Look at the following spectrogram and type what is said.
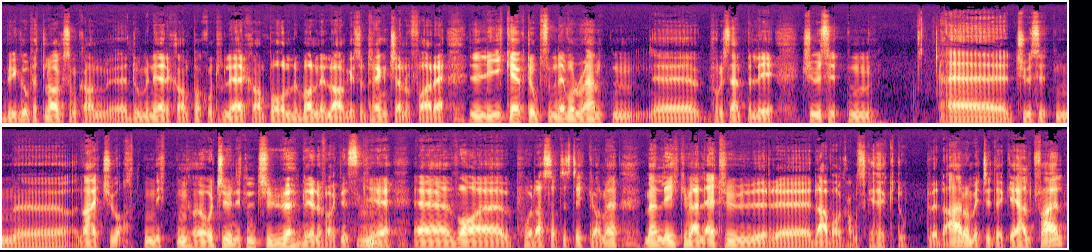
bygge opp et lag som kan dominere kamper, kontrollere kamper, holde ballen i laget, så trenger ikke å fare like høyt opp som det Wolverhampton eh, f.eks. i 2017 Eh, 2017 eh, Nei, 2018-19 og 2019-20 blir det faktisk. Mm. Eh, var på de statistikkene. Men likevel, jeg tror eh, de var ganske høyt oppe der, om jeg ikke tar helt feil.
